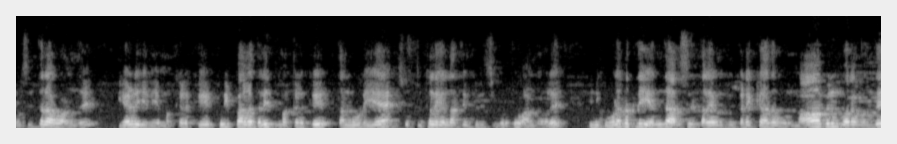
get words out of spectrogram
ஒரு சித்தரா வாழ்ந்து ஏழை எளிய மக்களுக்கு குறிப்பாக தலித் மக்களுக்கு தன்னுடைய சொத்துக்களை எல்லாத்தையும் பிரித்து கொடுத்து வாழ்ந்தவர். இன்னைக்கு உலகத்திலே எந்த அரசியல் தலைவருக்கும் கிடைக்காத ஒரு மாபெரும் வரம் வந்து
